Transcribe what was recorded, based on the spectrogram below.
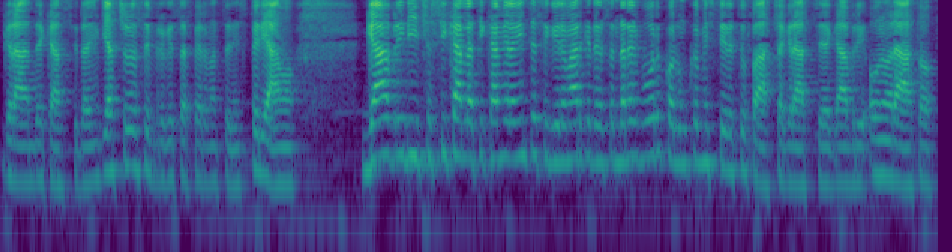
Grande, caspita, mi piacciono sempre queste affermazioni. Speriamo. Gabri dice: Sì, Carla, ti cambia la mente seguire marketer e andare al work, qualunque mestiere tu faccia. Grazie, Gabri, onorato.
